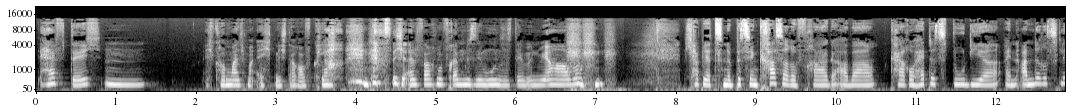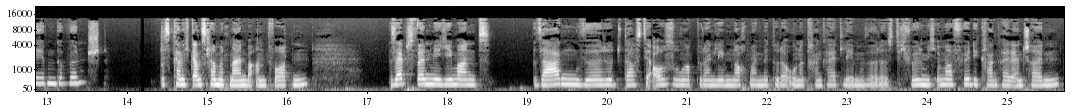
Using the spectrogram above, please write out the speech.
heftig. Mhm. Ich komme manchmal echt nicht darauf klar, dass ich einfach ein fremdes Immunsystem in mir habe. Ich habe jetzt eine bisschen krassere Frage, aber Caro, hättest du dir ein anderes Leben gewünscht? Das kann ich ganz klar mit Nein beantworten. Selbst wenn mir jemand sagen würde, du darfst dir aussuchen, ob du dein Leben nochmal mit oder ohne Krankheit leben würdest. Ich würde mich immer für die Krankheit entscheiden.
